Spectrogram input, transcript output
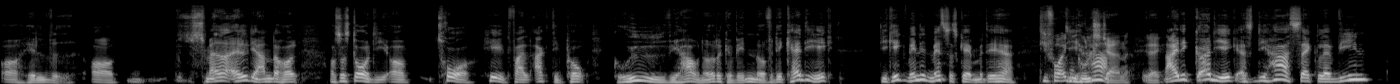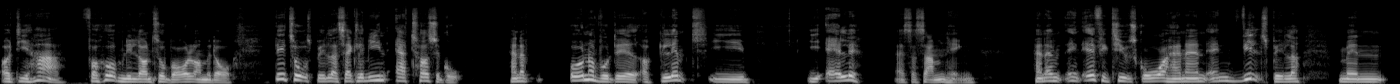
og helvede, og smadrer alle de andre hold, og så står de og tror helt fejlagtigt på, gud, vi har jo noget, der kan vinde noget, for det kan de ikke. De kan ikke vinde et mesterskab med det her. De får ikke De en guldstjerne har- i dag. Nej, det gør de ikke. Altså, de har Zach Lavine, og de har forhåbentlig Lonzo Ball om et år. Det er to spillere. Zach er tossegod. Han er undervurderet og glemt i, i alle altså sammenhænge. Han er en effektiv scorer, han er en, en vild spiller, men,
